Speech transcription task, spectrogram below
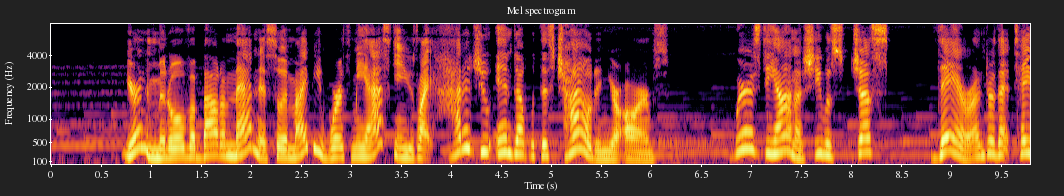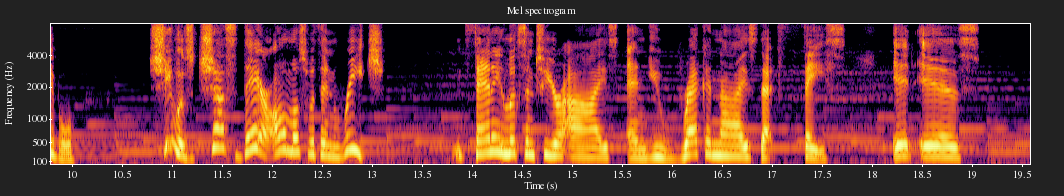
you're in the middle of a bout of madness, so it might be worth me asking you, like, how did you end up with this child in your arms? Where's Diana? She was just there under that table. She was just there, almost within reach. Fanny looks into your eyes and you recognize that face. It is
